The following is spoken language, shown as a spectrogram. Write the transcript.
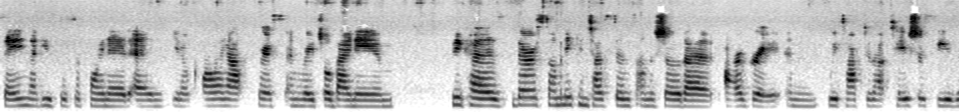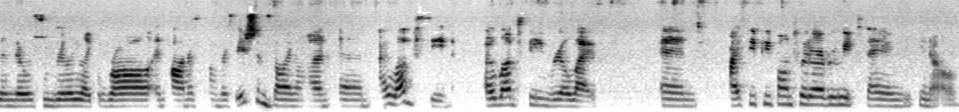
saying that he's disappointed and you know calling out Chris and Rachel by name because there are so many contestants on the show that are great. And we talked about Tayshia's season. There was some really like raw and honest conversations going on. And I loved seeing it. I loved seeing real life. And I see people on Twitter every week saying, you know,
